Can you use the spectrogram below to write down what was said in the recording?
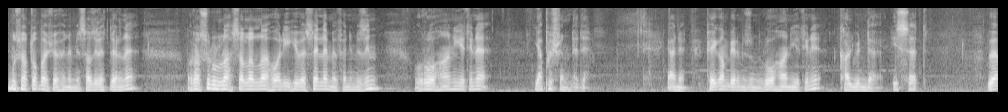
Musa Topbaş Efendimiz Hazretlerine Resulullah sallallahu aleyhi ve sellem Efendimizin ruhaniyetine yapışın dedi. Yani peygamberimizin ruhaniyetini kalbinde hisset ve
